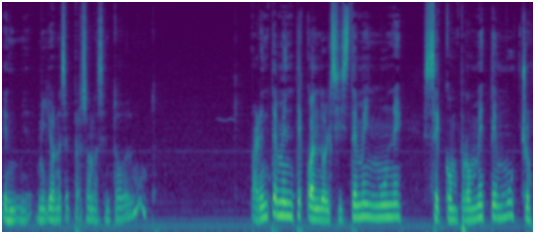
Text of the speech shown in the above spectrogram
en millones de personas en todo el mundo. Aparentemente, cuando el sistema inmune se compromete mucho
